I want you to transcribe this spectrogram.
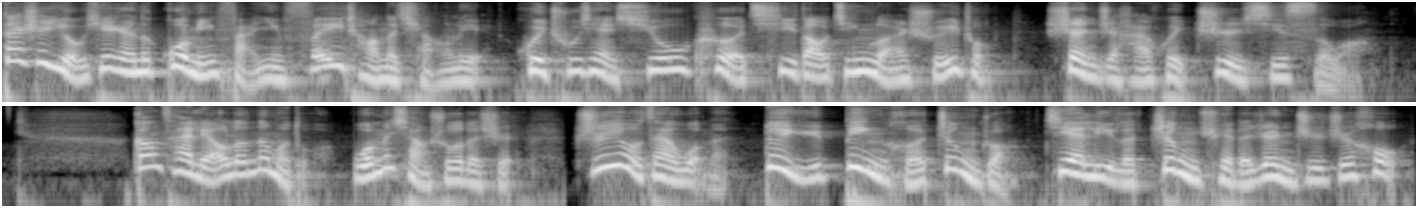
但是有些人的过敏反应非常的强烈，会出现休克、气道痉挛、水肿，甚至还会窒息死亡。刚才聊了那么多，我们想说的是，只有在我们对于病和症状建立了正确的认知之后，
